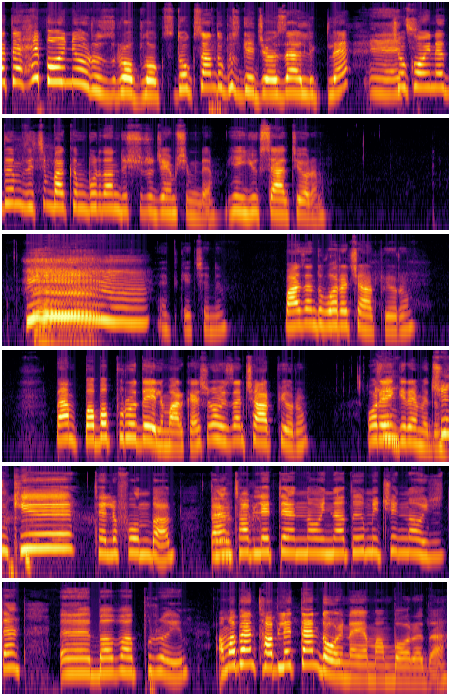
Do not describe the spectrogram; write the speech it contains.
zaten hep oynuyoruz Roblox. 99 gece özellikle. Evet. Çok oynadığımız için bakın buradan düşüreceğim şimdi. Yine Yükseltiyorum. Evet geçelim. Bazen duvara çarpıyorum. Ben baba pro değilim arkadaşlar. O yüzden çarpıyorum. Oraya Çünkü- giremedim. Çünkü telefondan. Ben tabletten oynadığım için o yüzden e, baba proyum. Ama ben tabletten de oynayamam bu arada.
